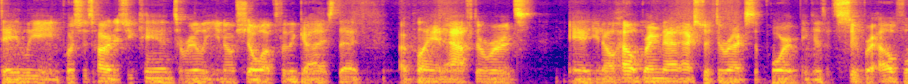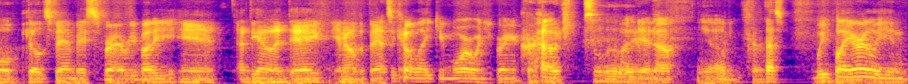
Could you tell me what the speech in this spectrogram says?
daily and push as hard as you can to really, you know, show up for the guys that are playing afterwards and you know help bring that extra direct support because it's super helpful builds fan bases for everybody and at the end of the day you know the bands are going to like you more when you bring a crowd Absolutely. you know Yeah. 'cause we play early and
